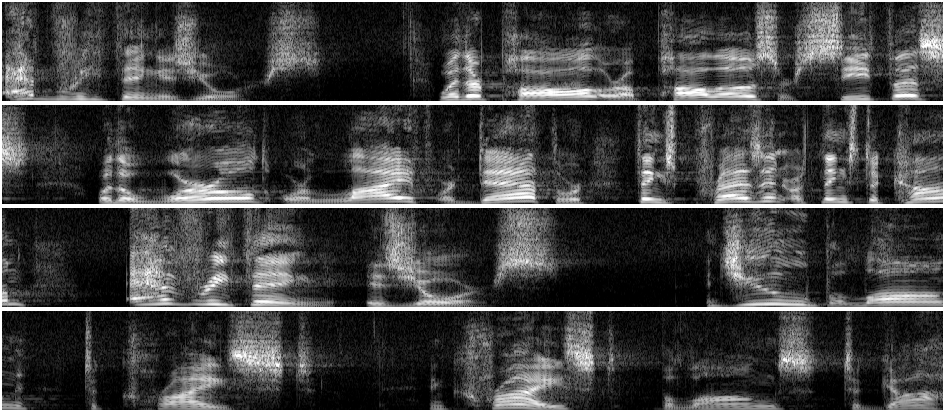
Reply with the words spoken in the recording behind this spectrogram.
everything is yours. Whether Paul or Apollos or Cephas or the world or life or death or things present or things to come, everything is yours. And you belong to Christ, and Christ belongs to God.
